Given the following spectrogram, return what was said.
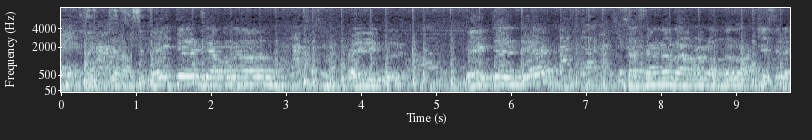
దైత్యం అంటే ఎవరు? వెరీ గుడ్. దైత్యం అంటే సత్సంగం రావడం అందరూ రాక్షసులే.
